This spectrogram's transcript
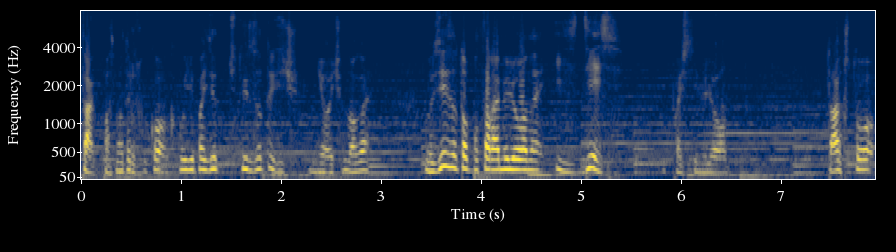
Так, посмотрю, сколько, какой депозит. 400 тысяч. Не очень много. Но здесь зато полтора миллиона. И здесь почти миллион. Так что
